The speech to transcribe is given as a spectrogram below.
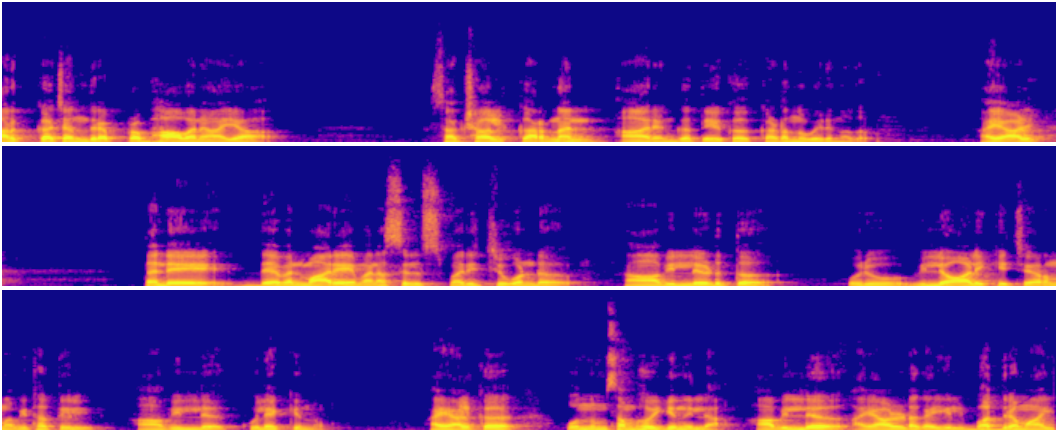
അർക്കചന്ദ്രപ്രഭാവനായ സാക്ഷാൽ കർണൻ ആ രംഗത്തേക്ക് കടന്നു വരുന്നത് അയാൾ തന്റെ ദേവന്മാരെ മനസ്സിൽ സ്മരിച്ചുകൊണ്ട് ആ വില്ലെടുത്ത് ഒരു വില്ലാളിക്ക് ചേർന്ന വിധത്തിൽ ആ വില്ല് കുലയ്ക്കുന്നു. അയാൾക്ക് ഒന്നും സംഭവിക്കുന്നില്ല. ആ വില്ല് അയാളുടെ കയ്യിൽ ഭദ്രമായി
